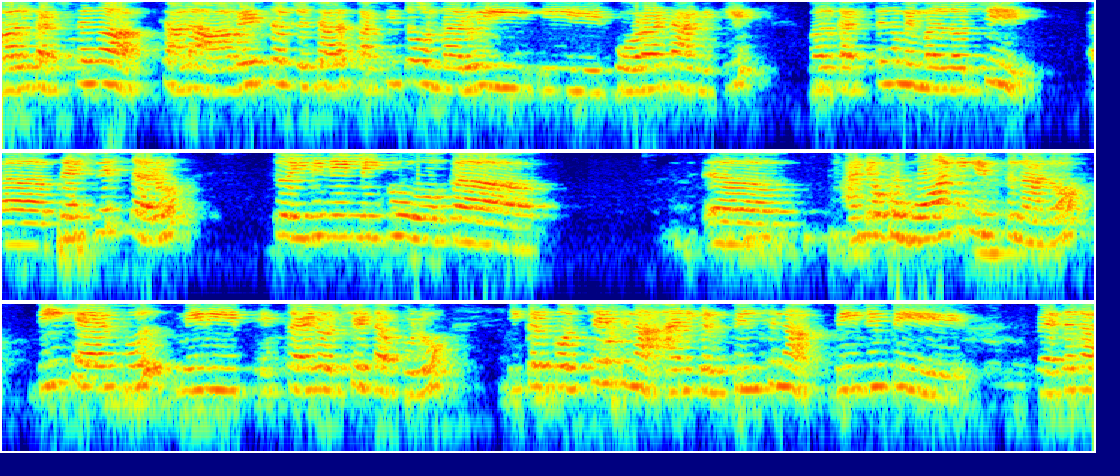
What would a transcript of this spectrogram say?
వాళ్ళు ఖచ్చితంగా చాలా ఆవేశంలో చాలా కసితో ఉన్నారు ఈ ఈ పోరాటానికి. వాళ్ళు ఖచ్చితంగా మిమ్మల్ని వచ్చి ప్రశ్నిస్తారు. సో ఇది నేను మీకు ఒక అంటే ఒక వార్నింగ్ ఇస్తున్నాను. బీ కేర్ఫుల్ మీరు ఇటు సైడ్ వచ్చేటప్పుడు ఇక్కడికి వచ్చేసిన ఆయన ఇక్కడ పిలిచిన బీజేపీ పెద్దగా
